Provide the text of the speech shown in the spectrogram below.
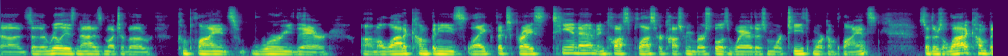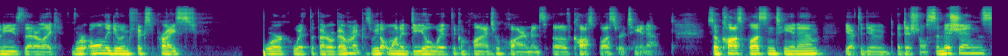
Uh, so there really is not as much of a compliance worry there. Um, a lot of companies like fixed price, T&M and cost plus or cost reimbursable is where there's more teeth, more compliance. So there's a lot of companies that are like, we're only doing fixed price work with the federal government because we don't want to deal with the compliance requirements of cost plus or T&M. So cost plus and T&M, you have to do additional submissions.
